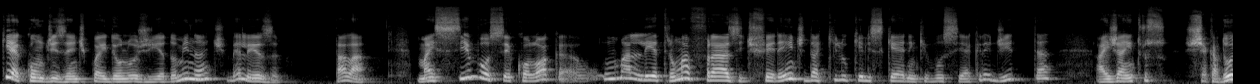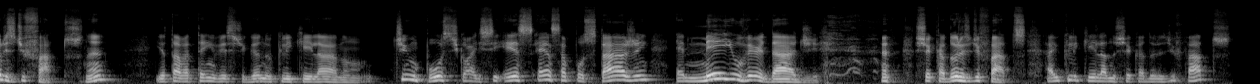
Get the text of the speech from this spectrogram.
que é condizente com a ideologia dominante, beleza, tá lá. Mas se você coloca uma letra, uma frase diferente daquilo que eles querem que você acredita, aí já entra os checadores de fatos, né? E eu estava até investigando, eu cliquei lá, num, tinha um post que disse, essa postagem é meio verdade. checadores de fatos. Aí eu cliquei lá nos checadores de fatos,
